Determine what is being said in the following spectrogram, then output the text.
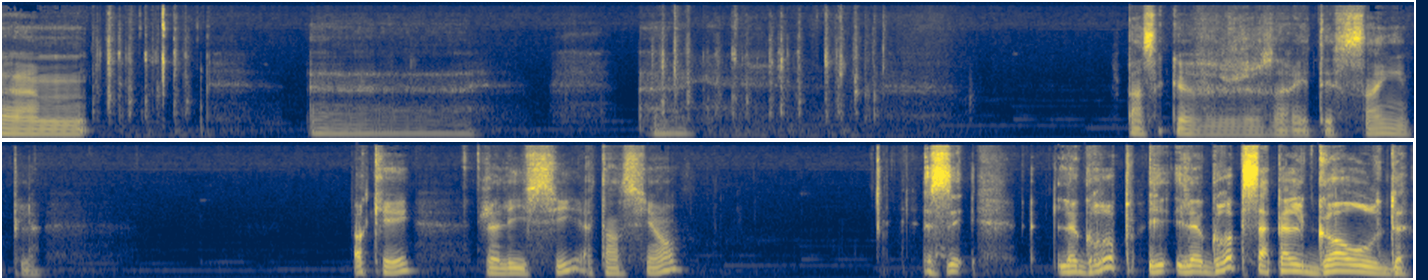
euh, euh, euh, pensais que ça aurait été simple. Ok, je l'ai ici. Attention. Le groupe, le groupe s'appelle Gold.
